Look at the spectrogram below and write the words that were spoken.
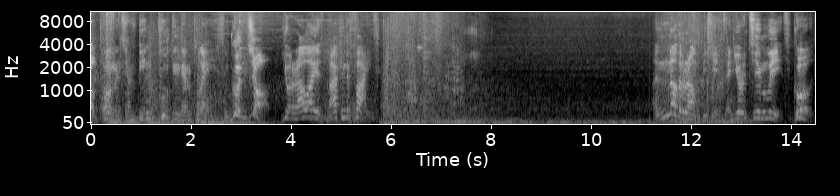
Opponents have been put in their place. Good job! Your ally is back in the fight. Another round begins and your team leads. Good.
